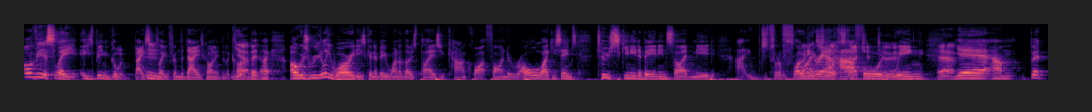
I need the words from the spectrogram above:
Obviously, he's been good basically from the day he's gone into the club. Mm. Yeah. But I, I was really worried he's going to be one of those players who can't quite find a role. Like he seems too skinny to be an inside mid, uh, just sort of He's floating around half forward, too. wing. Yeah. yeah. Um, but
